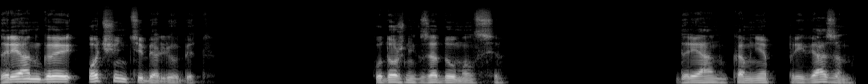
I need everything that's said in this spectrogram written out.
Дариан Грей очень тебя любит. Художник задумался. Дриан ко мне привязан,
